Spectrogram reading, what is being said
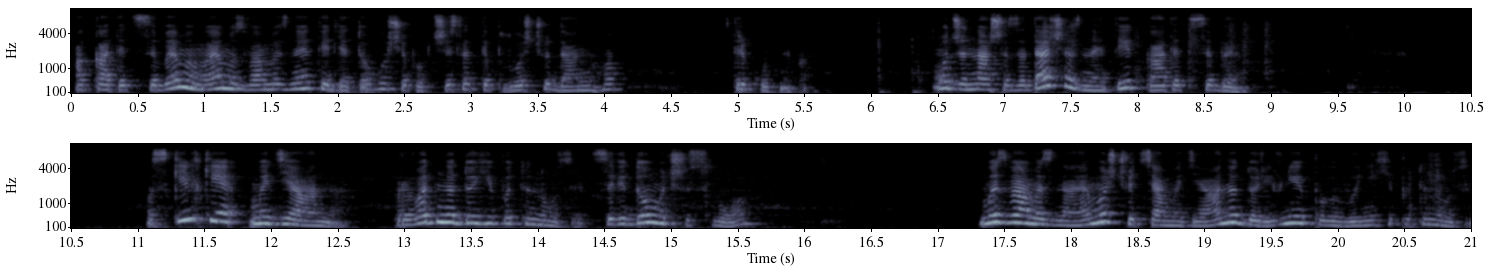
а катет СБ ми маємо з вами знайти для того, щоб обчислити площу даного трикутника. Отже, наша задача знайти катет СБ. Оскільки медіана проведена до гіпотенузи це відоме число, ми з вами знаємо, що ця медіана дорівнює половині гіпотенузи.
